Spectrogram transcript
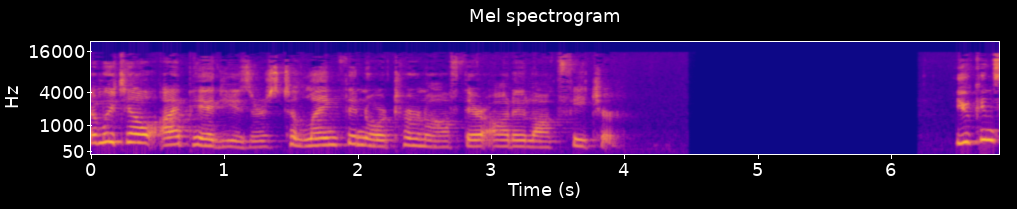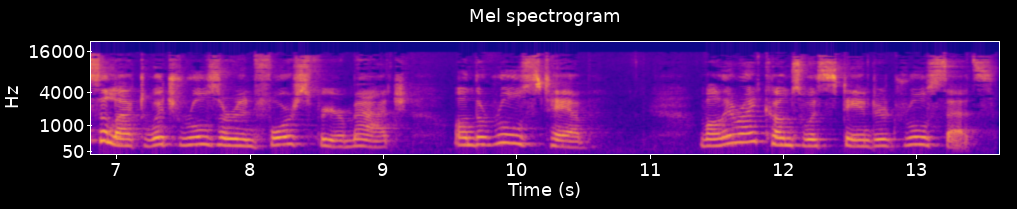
and we tell iPad users to lengthen or turn off their auto lock feature. You can select which rules are in force for your match on the Rules tab. VolleyWrite comes with standard rule sets.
